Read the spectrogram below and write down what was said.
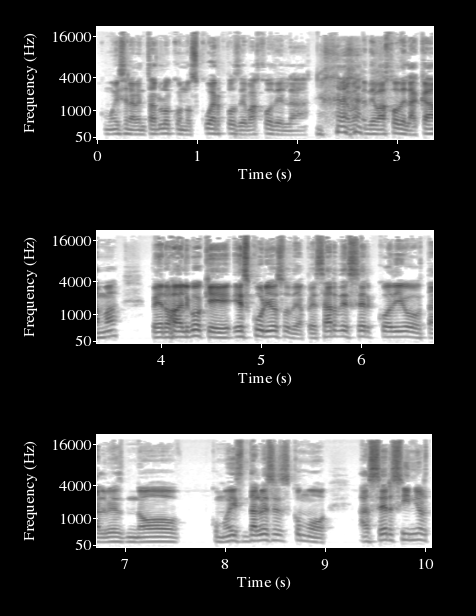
como dicen, aventarlo con los cuerpos debajo de la, debajo de la cama, pero algo que es curioso de, a pesar de ser código, tal vez no, como dicen, tal vez es como hacer senior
